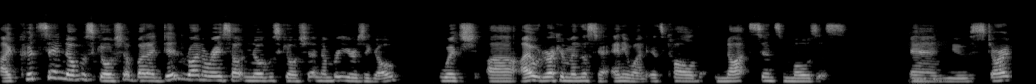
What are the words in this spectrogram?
I could say Nova Scotia, but I did run a race out in Nova Scotia a number of years ago, which uh, I would recommend this to anyone. It's called Not Since Moses, and you start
